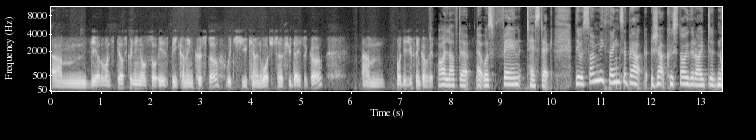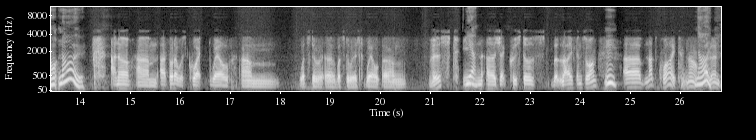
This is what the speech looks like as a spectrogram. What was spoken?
Um, the other one still screening also is Becoming Cousteau, which you can watch a few days ago. Um, what did you think of it? I loved it. It was fantastic. There were so many things about Jacques Cousteau that I did not know. I know. Um, I thought I was quite well. Um, what's the uh, what's the word? Well um, versed in Yeah. Mm. uh, Jacques Cousteau's life and so on. Uh, not quite. No. No. I learned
